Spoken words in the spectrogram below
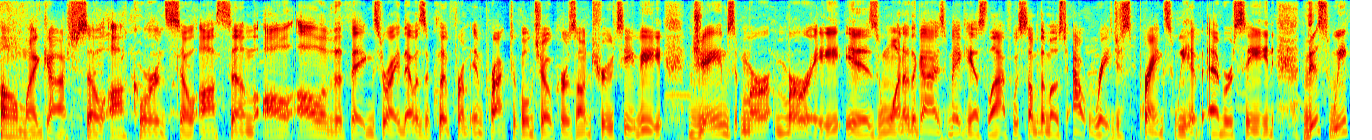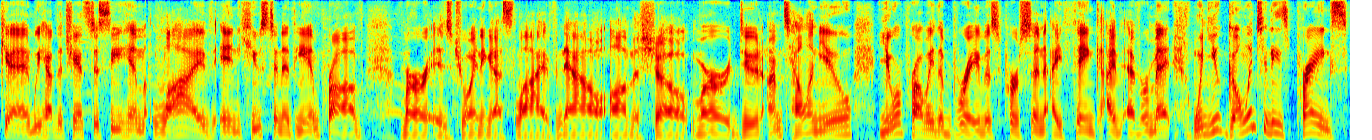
Oh my gosh, so awkward, so awesome, all, all of the things, right? That was a clip from Impractical Jokers on truTV. James Mur Murray is one of the guys making us laugh with some of the most outrageous pranks we have ever seen. This weekend, we have the chance to see him live in Houston at the Improv. Murr is joining us live now on the show. Murr, dude, I'm telling you, you are probably the bravest person I think I've ever met. When you go into these pranks,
